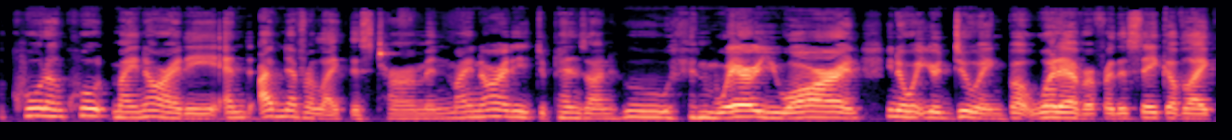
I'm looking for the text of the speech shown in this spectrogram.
a quote unquote minority. And I've never liked this term. And minority depends on who and where you are and you know what you're doing, but whatever, for the sake of like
